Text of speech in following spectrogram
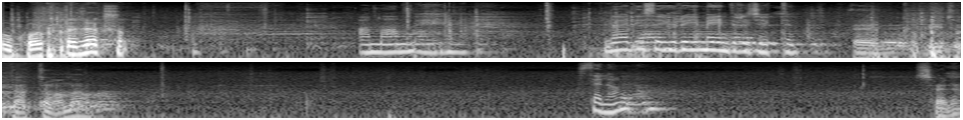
Oğlum korkutacaksın. Aman be. Neredeyse yüreğime indirecektin. Ee, kapıyı tıklattım ama Selam. selam.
